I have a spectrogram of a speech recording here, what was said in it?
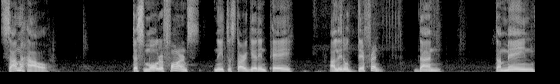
somehow the smaller farms need to start getting pay a little different than the main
